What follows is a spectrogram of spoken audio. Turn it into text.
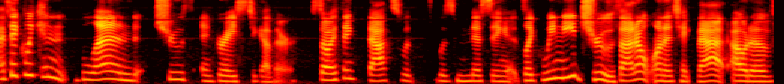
i think we can blend truth and grace together so i think that's what was missing it's like we need truth i don't want to take that out of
